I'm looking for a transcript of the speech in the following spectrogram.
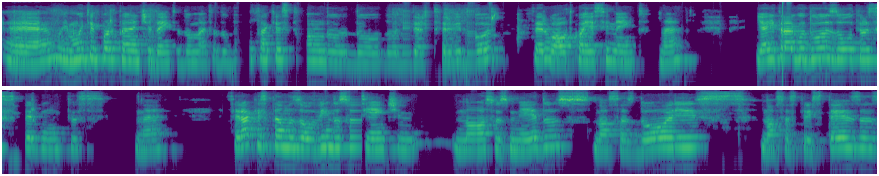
É, é, muito importante dentro do método Ubuntu a questão do, do, do líder servidor ter o autoconhecimento, né? E aí trago duas outras perguntas, né? Será que estamos ouvindo o suficiente nossos medos, nossas dores, nossas tristezas,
